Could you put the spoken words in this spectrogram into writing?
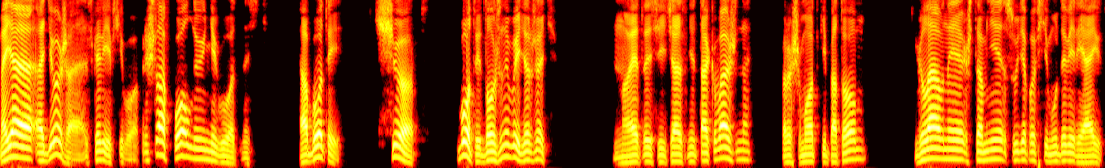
Моя одежа, скорее всего, пришла в полную негодность. А боты? Черт! Боты должны выдержать. Но это сейчас не так важно. Про шмотки потом. Главное, что мне, судя по всему, доверяют.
